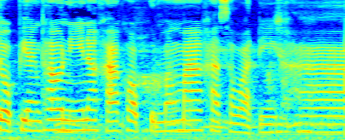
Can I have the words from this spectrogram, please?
จบเพียงเท่านี้นะคะ ขอบคุณมาก ๆ ค่ะ สวัสดีค่ะ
